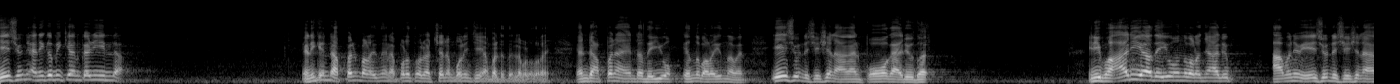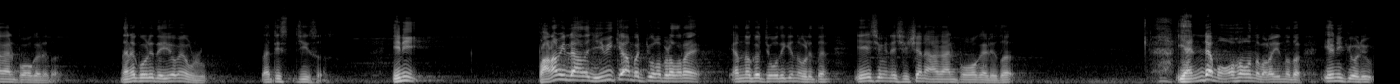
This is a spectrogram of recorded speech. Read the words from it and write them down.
യേശുവിനെ അനുഗമിക്കാൻ കഴിയില്ല. എനിക്ക് എന്റെ അപ്പൻ പറയുന്നതിനപ്പുറത്ത് ഒരു അക്ഷരം പോലും ചെയ്യാൻ പറ്റത്തില്ല ബ്രദറെ. എന്റെ അപ്പനായ എന്റെ ദൈവം എന്ന് പറയുന്നവൻ യേശുവിന്റെ ശിഷ്യനാകാൻ പോകരുത്. ഇനി ഭാര്യ ദൈവം എന്ന് പറഞ്ഞാലും അവനും യേശുവിന്റെ ശിഷ്യനാകാൻ പോകരുത്. നിനക്കൊരു ദൈവമേ ഉള്ളൂ. ദാറ്റ് ഈസ് ജീസസ് ഇനി പണമില്ലാതെ ജീവിക്കാൻ പറ്റുമോ ബ്രദറെ? എന്നൊക്കെ ചോദിക്കുന്ന ഒരുത്തൻ യേശുവിന്റെ ശിഷ്യനാകാൻ പോകരുത്. എന്റെ മോഹം എന്ന് പറയുന്നത് എനിക്കൊരു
